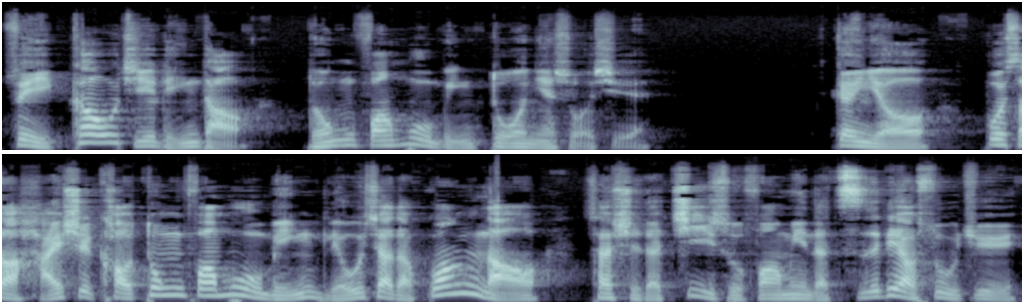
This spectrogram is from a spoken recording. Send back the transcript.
最高级领导东方牧民多年所学，更有不少还是靠东方牧民留下的光脑，才使得技术方面的资料数据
